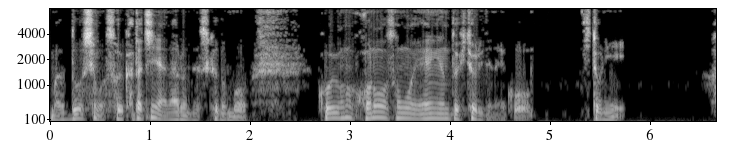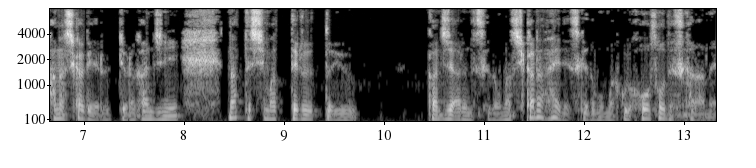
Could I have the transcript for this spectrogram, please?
まあ、どうしてもそういう形にはなるんですけども、こういうの、このその延々と一人でね、こう、人に話しかけてるっていうような感じになってしまってるという感じであるんですけど、まあ仕方ないですけども、まあこれ放送ですからね、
